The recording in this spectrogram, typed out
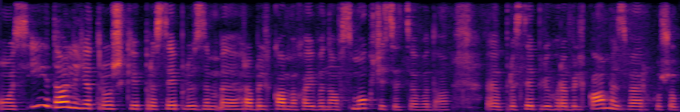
Ось, і далі я трошки присиплю е, грабельками, хай вона всмокчиться, ця вода. Е, Присиплю грабельками зверху, щоб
